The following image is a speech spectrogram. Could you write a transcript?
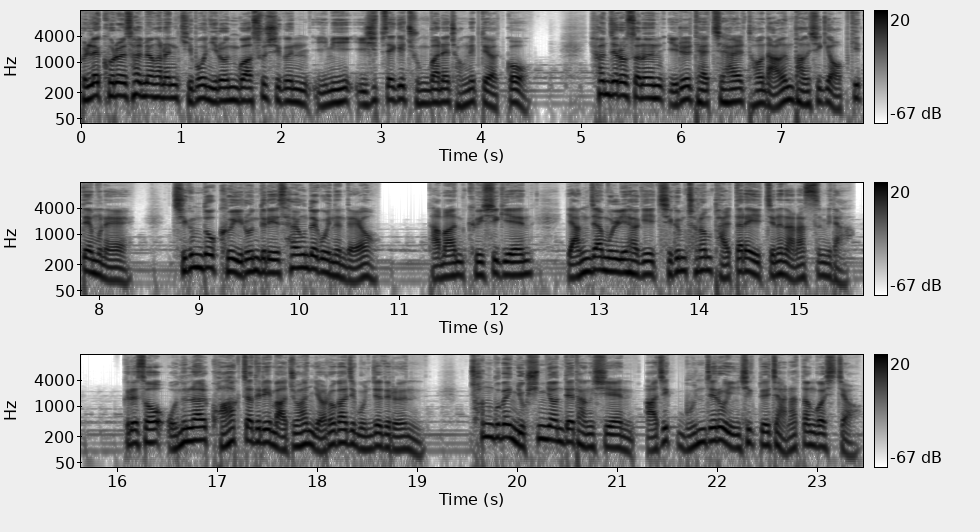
블랙홀을 설명하는 기본 이론과 수식은 이미 20세기 중반에 정립되었고 현재로서는 이를 대체할 더 나은 방식이 없기 때문에 지금도 그 이론들이 사용되고 있는데요. 다만 그 시기엔 양자 물리학이 지금처럼 발달해 있지는 않았습니다. 그래서 오늘날 과학자들이 마주한 여러 가지 문제들은 1960년대 당시엔 아직 문제로 인식되지 않았던 것이죠.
